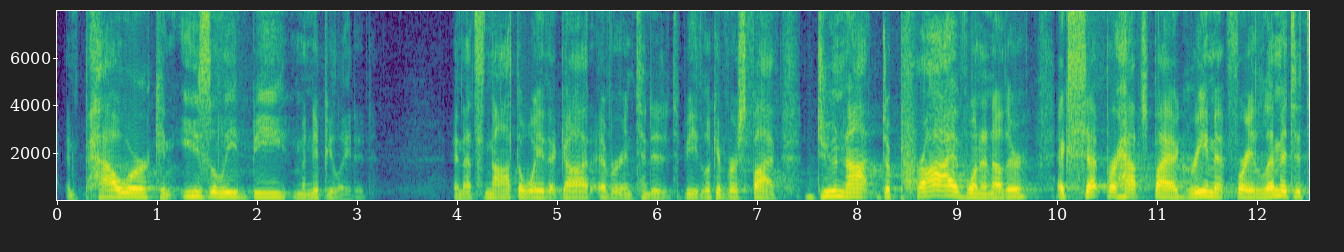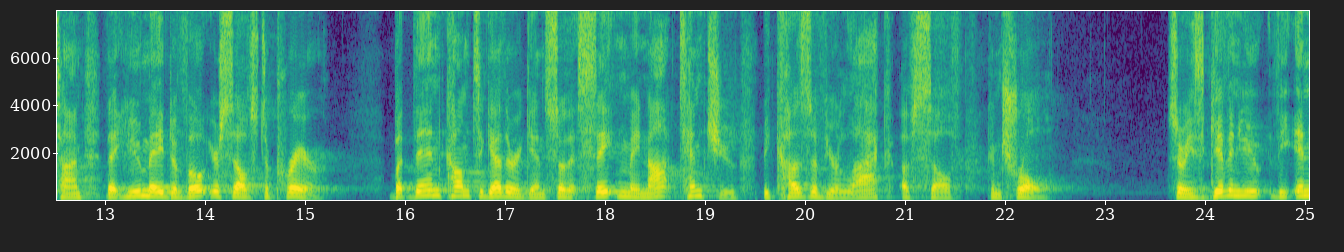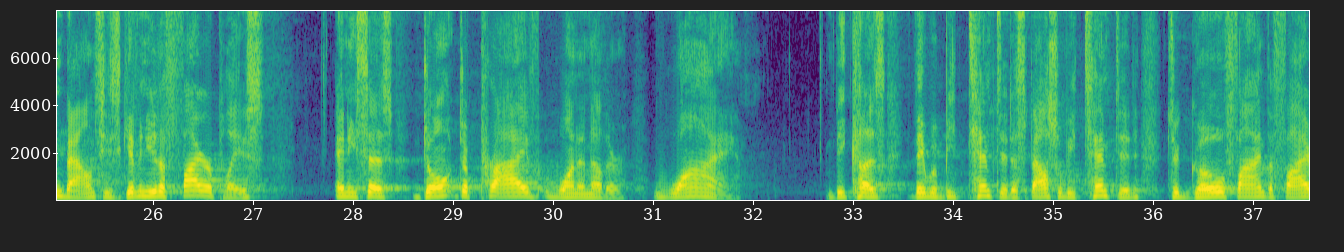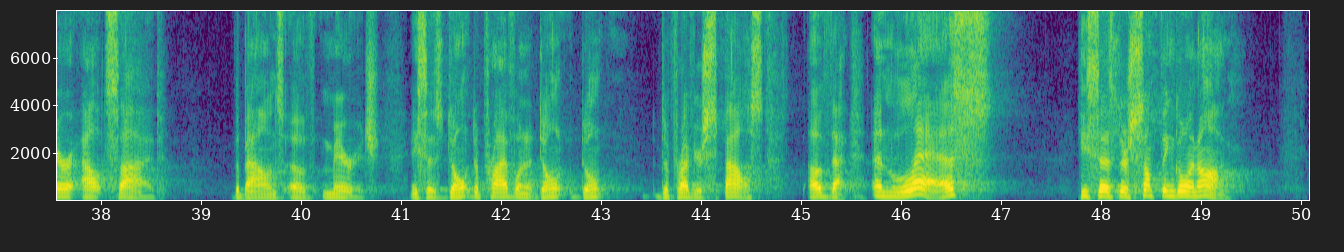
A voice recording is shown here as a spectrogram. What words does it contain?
and power can easily be manipulated. And that's not the way that God ever intended it to be. Look at verse 5. Do not deprive one another, except perhaps by agreement for a limited time, that you may devote yourselves to prayer. but then come together again so that Satan may not tempt you because of your lack of self control. So he's given you the inbounds, he's given you the fireplace, and he says, Don't deprive one another. Why? Because they would be tempted, a spouse would be tempted to go find the fire outside the bounds of marriage. And he says, Don't deprive one, don't, don't deprive your spouse of that. Unless, he says, there's something going on.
